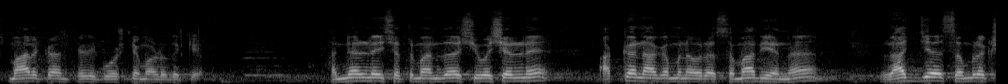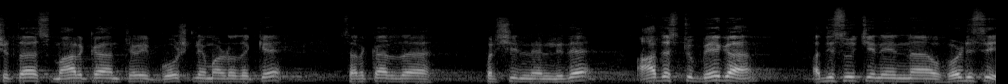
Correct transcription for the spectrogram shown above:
ಸ್ಮಾರಕ ಅಂತೇಳಿ ಘೋಷಣೆ ಮಾಡೋದಕ್ಕೆ. ಹನ್ನೆರಡನೇ ಶತಮಾನದ ಶಿವಶರಣೆ, ಅಕ್ಕ ನಾಗಮ್ಮನವರ ಸಮಾಧಿಯನ್ನ ರಾಜ್ಯ ಸಂರಕ್ಷಿತ ಸ್ಮಾರಕ ಅಂತೇಳಿ ಘೋಷಣೆ ಮಾಡೋದಕ್ಕೆ ಸರ್ಕಾರದ ಪರಿಶೀಲನೆಯಲ್ಲಿದೆ. ಆದಷ್ಟು ಬೇಗ ಅಧಿಸೂಚನೆಯನ್ನ ಹೊರಡಿಸಿ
